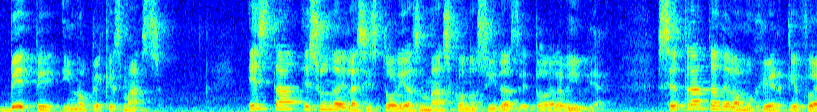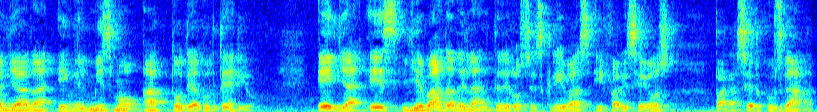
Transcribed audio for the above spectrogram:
vete y no peques más. Esta es una de las historias más conocidas de toda la Biblia. Se trata de la mujer que fue hallada en el mismo acto de adulterio. Ella es llevada delante de los escribas y fariseos para ser juzgada.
